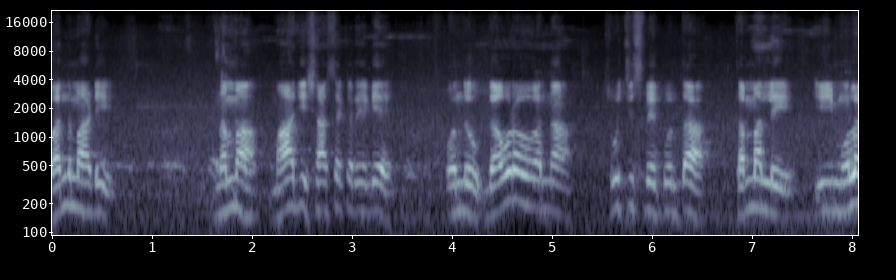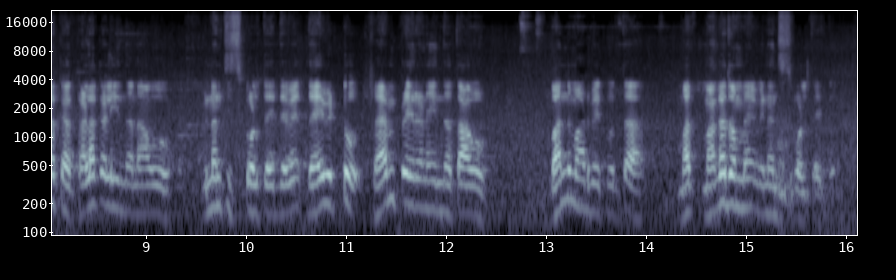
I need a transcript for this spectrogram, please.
ಬಂದ್ ಮಾಡಿ ನಮ್ಮ ಮಾಜಿ ಶಾಸಕರಿಗೆ ಒಂದು ಗೌರವವನ್ನು ಸೂಚಿಸಬೇಕು ಅಂತ ತಮ್ಮಲ್ಲಿ ಈ ಮೂಲಕ ಕಳಕಳಿಯಿಂದ ನಾವು ವಿನಂತಿಸಿಕೊಳ್ತಾ ಇದ್ದೇವೆ. ದಯವಿಟ್ಟು ಸ್ವಯಂ ಪ್ರೇರಣೆಯಿಂದ ತಾವು ಬಂದ್ ಮಾಡಬೇಕು ಅಂತ ಮತ್ ಮಗದೊಮ್ಮೆ ವಿನಂತಿಸಿಕೊಳ್ತಾ ಇದ್ದೇವೆ.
